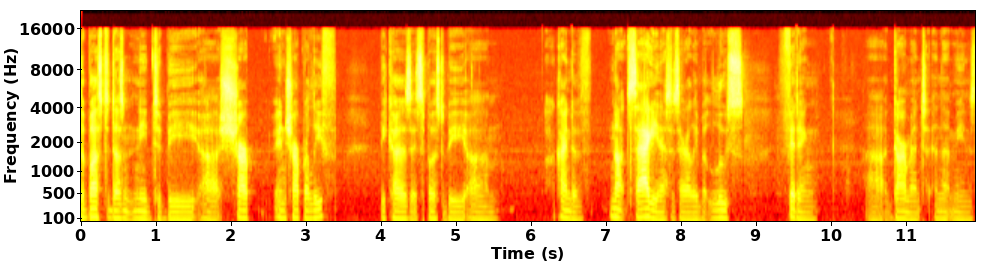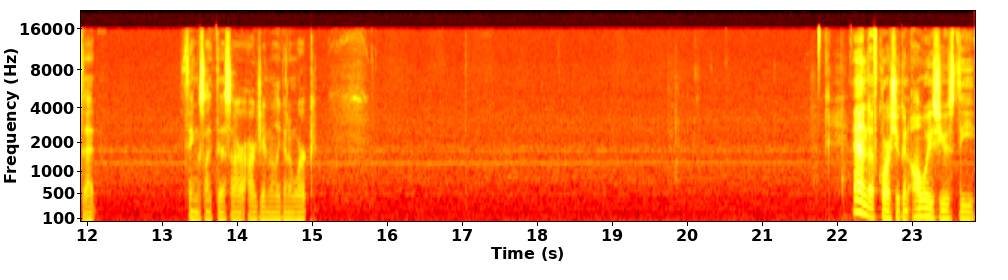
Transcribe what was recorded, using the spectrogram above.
The bust doesn't need to be uh, sharp in sharp relief because it's supposed to be um, a kind of not saggy necessarily, but loose fitting uh, garment, and that means that things like this are, are generally going to work. And of course you can always use the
